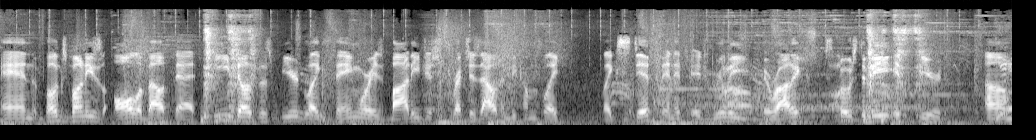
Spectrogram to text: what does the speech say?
and Bugs Bunny's all about that. He does this weird like thing where his body just stretches out and becomes like like stiff, and it, it's really erotic. Supposed to be. It's weird. Um,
